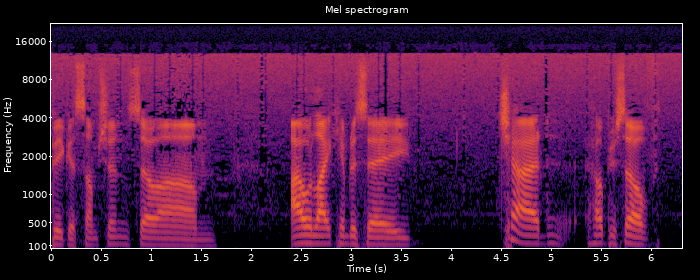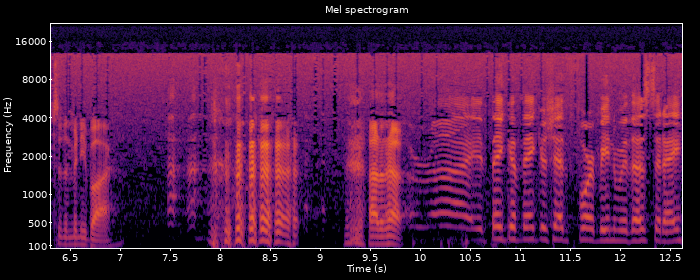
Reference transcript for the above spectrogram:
big assumption. So um, I would like him to say, Chad, help yourself to the minibar. I don't know. Thank you, thank you, Chad, for being with us today.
